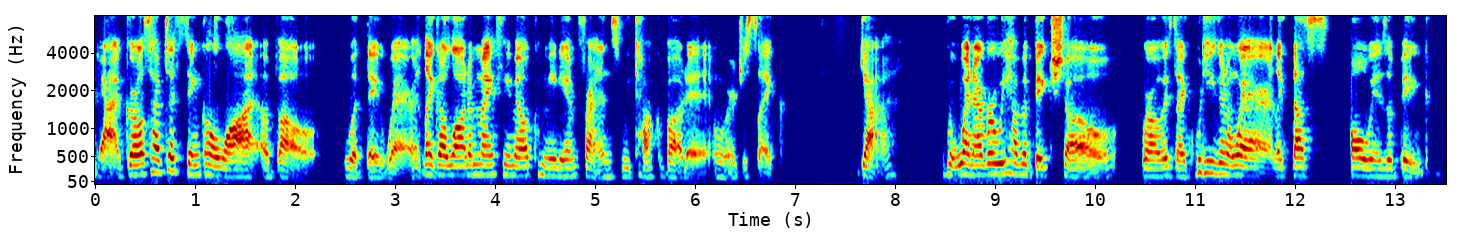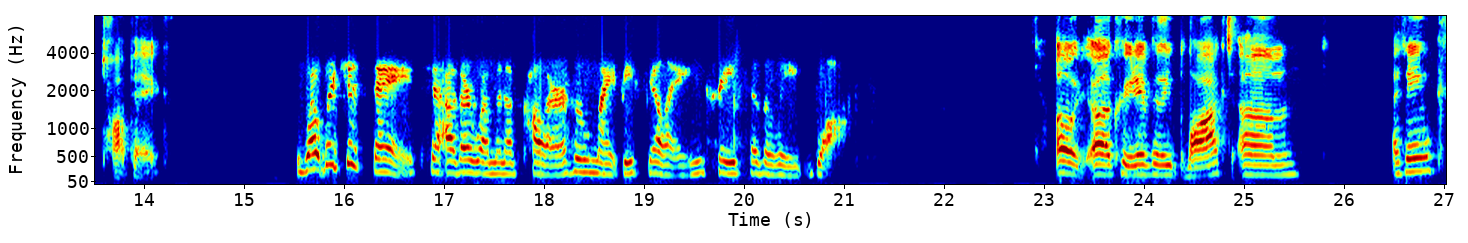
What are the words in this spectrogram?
yeah, girls have to think a lot about what they wear. Like a lot of my female comedian friends, we talk about it and we're just like, yeah. But whenever we have a big show, we're always like, what are you going to wear? Like that's always a big topic. What would you say to other women of color who might be feeling creatively blocked? Oh, uh, creatively blocked. Um, I think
